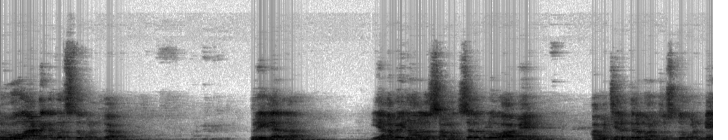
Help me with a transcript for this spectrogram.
నువ్వు ఆటంకపరుస్తూ ఉంటావు. ప్రియులరా ఎనభై నాలుగు సంవత్సరంలో ఆమె ఆమె చరిత్ర మనం చూస్తూ ఉంటే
